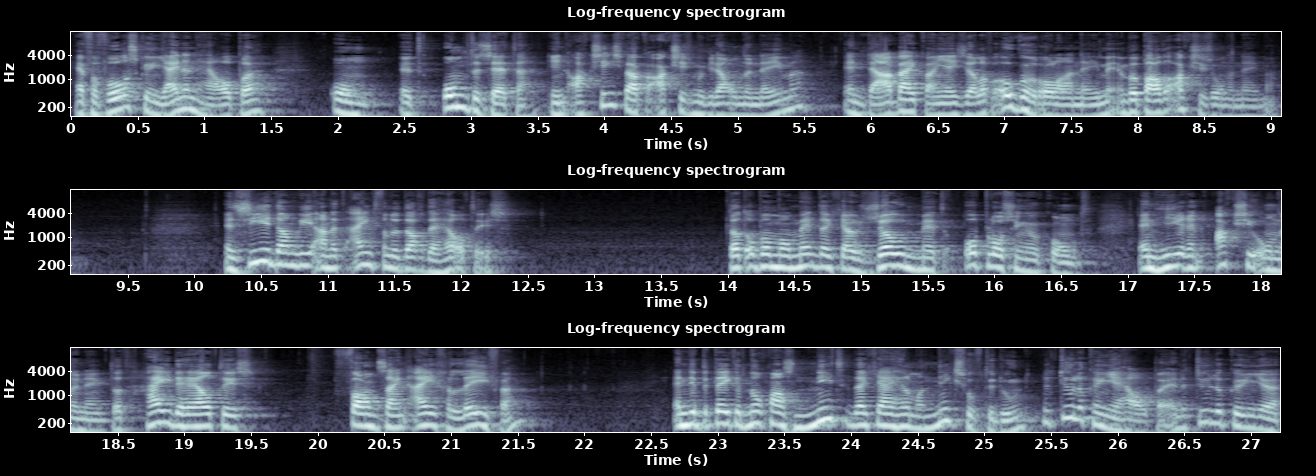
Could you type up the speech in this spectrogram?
En vervolgens kun jij dan helpen om het om te zetten in acties. Welke acties moet je dan ondernemen? En daarbij kan jij zelf ook een rol aannemen en bepaalde acties ondernemen. En zie je dan wie aan het eind van de dag de held is? Dat op het moment dat jouw zoon met oplossingen komt en hierin actie onderneemt, dat hij de held is van zijn eigen leven. En dit betekent nogmaals niet dat jij helemaal niks hoeft te doen. Natuurlijk kun je helpen en natuurlijk kun je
